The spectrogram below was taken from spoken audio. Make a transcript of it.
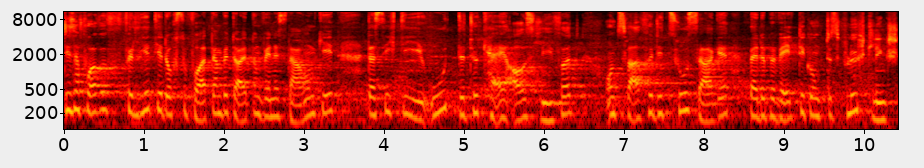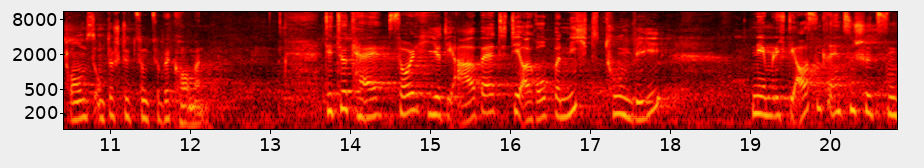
Dieser Vorwurf verliert jedoch sofort an Bedeutung, wenn es darum geht, dass sich die EU der Türkei ausliefert und zwar für die Zusage, bei der Bewältigung des Flüchtlingsstroms Unterstützung zu bekommen. Die Türkei soll hier die Arbeit, die Europa nicht tun will, nämlich die Außengrenzen schützen,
